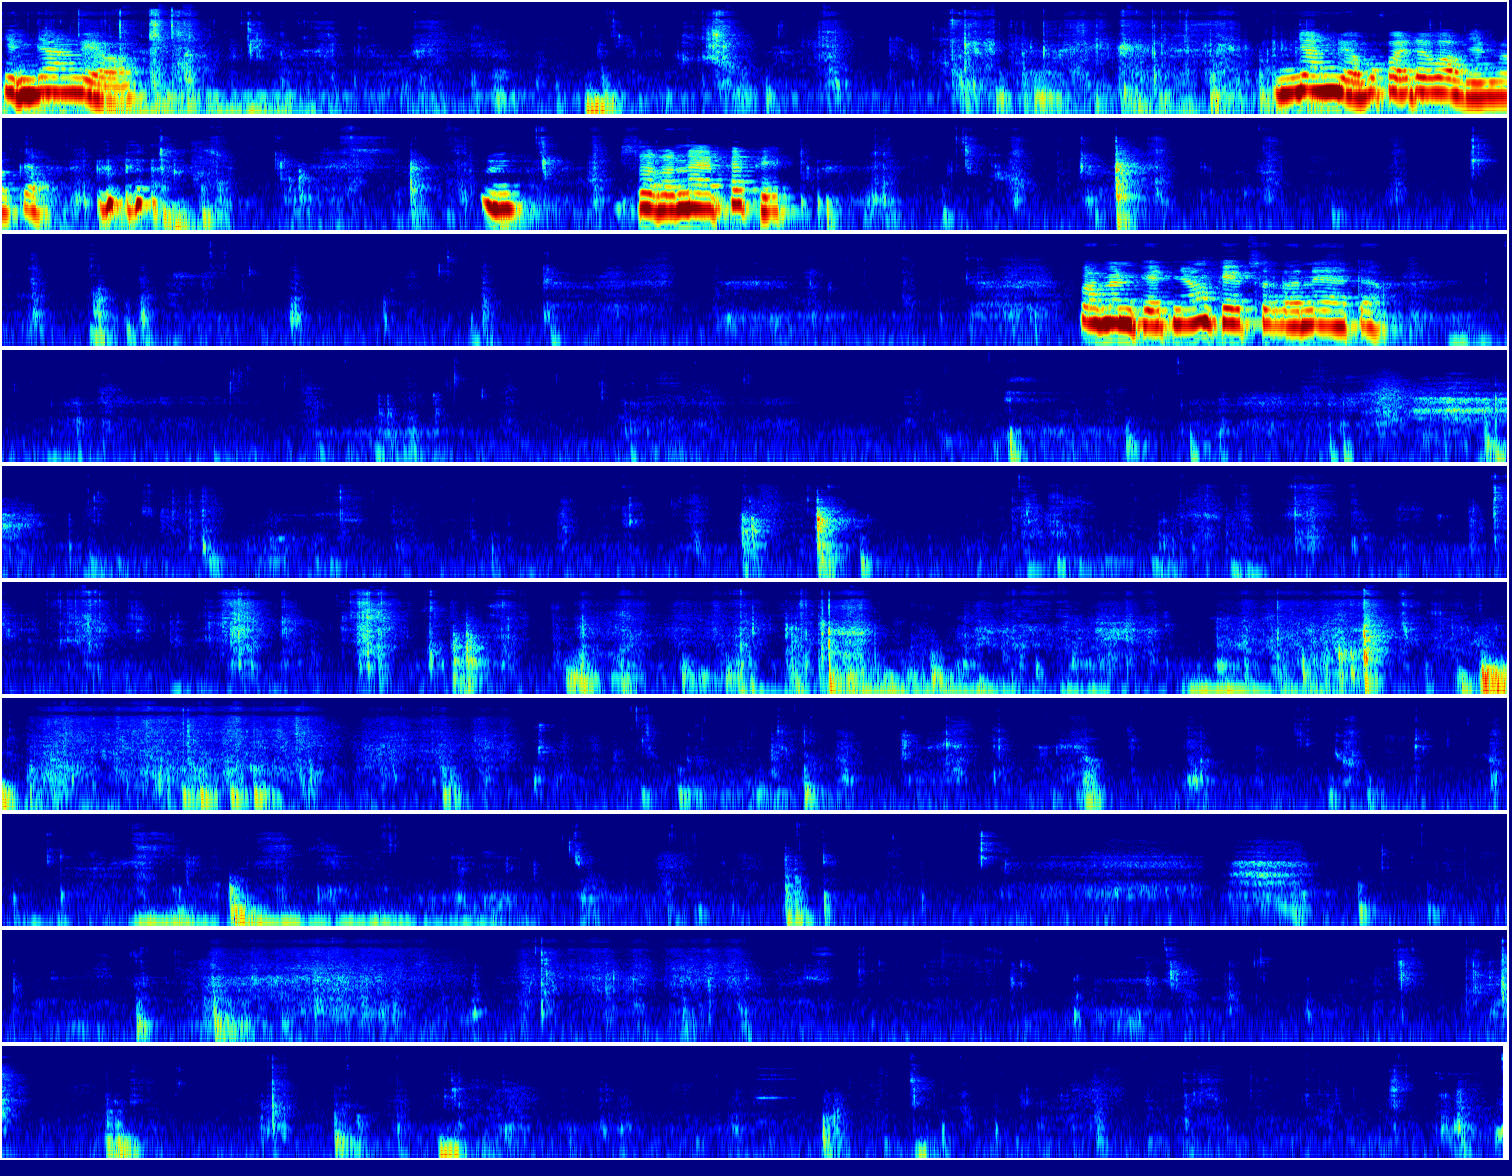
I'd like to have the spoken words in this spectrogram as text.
กินอย่างเดียวกินอย่างเดียวไม่ค่อยได้เว่าอย่างแล้วกันอืมสารแหน่เผ็ดเผ็ดว่ามันเผ็ดหยังเผ็ดสารแหน่จ้ะ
